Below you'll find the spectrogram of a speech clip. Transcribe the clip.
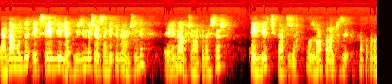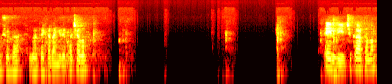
Yani ben bunu da eksi 50 ile 125 arasına getirebilmem için de e, ne yapacağım arkadaşlar? 50 çıkartacağım. O zaman parantezi kapatalım şurada. Şurada tekrardan gidip açalım. 50'yi çıkartalım.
